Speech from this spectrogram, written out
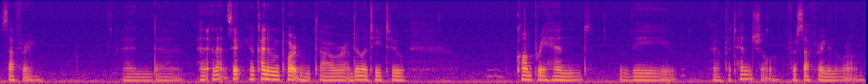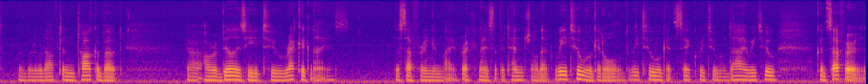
suffering. And, uh, and, and, that's it, you know, kind of important, our ability to comprehend the uh, potential for suffering in the world. The Buddha would often talk about uh, our ability to recognize the suffering in life, recognize the potential that we too will get old, we too will get sick, we too will die, we too could suffer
